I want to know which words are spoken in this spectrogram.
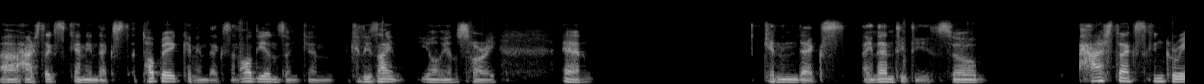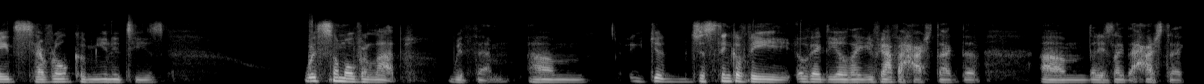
uh, hashtags can index a topic, can index an audience, and can can design the audience. Sorry, and can index identity. So hashtags can create several communities with some overlap with them. Um, just think of the of the idea like if you have a hashtag that um, that is like the hashtag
